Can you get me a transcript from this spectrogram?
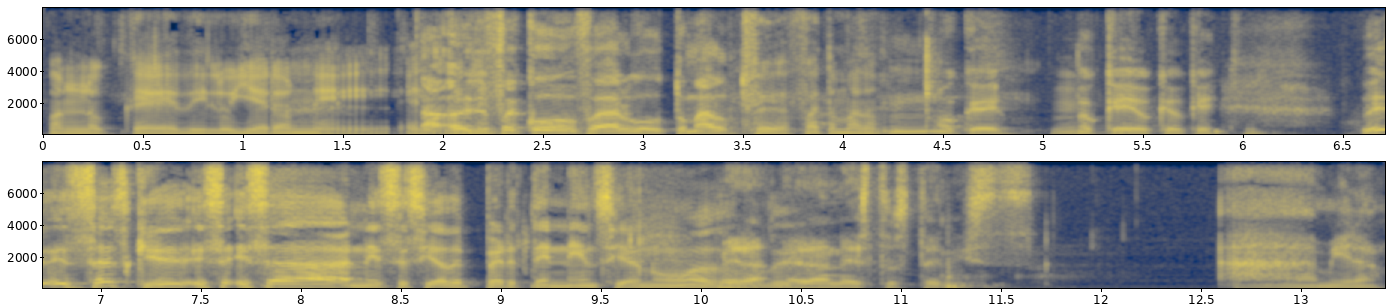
Con lo que diluyeron el... el- Ah, el- fue, fue algo tomado. fue, fue tomado. Mm, ok, ok, ok, ok. Eh, ¿Sabes qué? Esa, esa necesidad de pertenencia, ¿no? A- Mira, de- eran estos tenis. Ah, mira.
